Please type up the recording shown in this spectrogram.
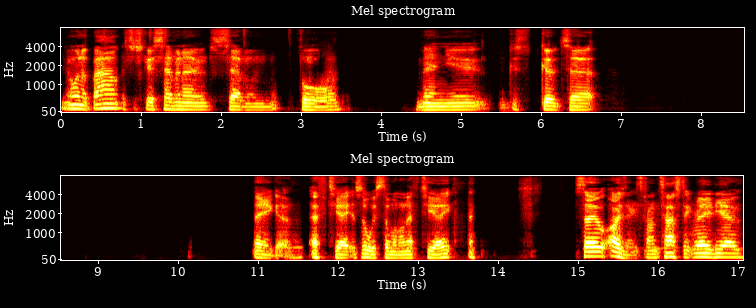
No one about. Let's just go 7074 menu. Just go to. There you go. FT8. There's always someone on FT8. so I think it's fantastic radio.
